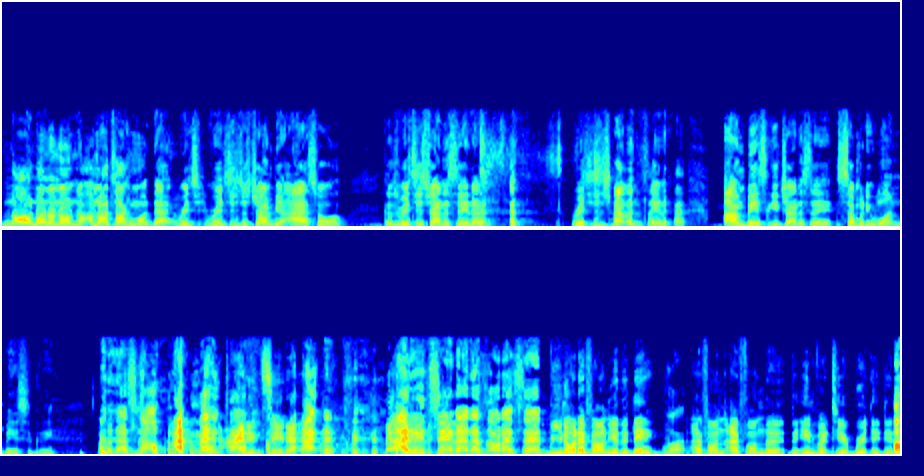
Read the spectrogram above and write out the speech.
No, no, no, no, no. I'm not talking about that. Rich, Rich is just trying to be an asshole because Rich is trying to say that. Rich is trying to say that. I'm basically trying to say somebody won, basically. But that's not what I meant. I didn't say that. I didn't, I didn't say that. That's not what I said. But you know what I found the other day? What? I found I found the, the invite to your birthday dinner.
